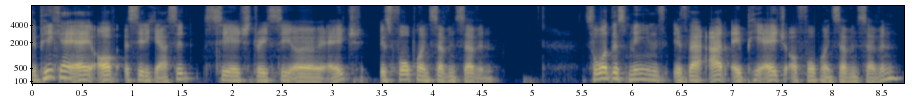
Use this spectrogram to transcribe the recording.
The pKa of acetic acid, CH3COOH, is 4.77. So what this means is that at a pH of 4.77,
